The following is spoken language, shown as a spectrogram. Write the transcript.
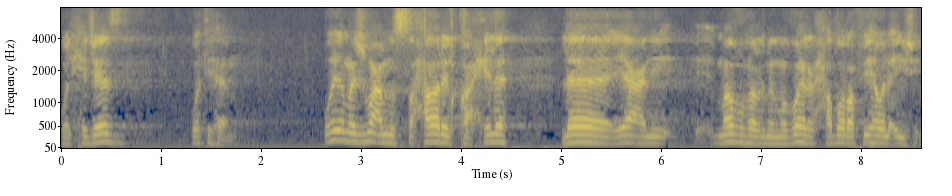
والحجاز وتهام وهي مجموعة من الصحاري القاحلة لا يعني مظهر من مظاهر الحضارة فيها ولا أي شيء.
